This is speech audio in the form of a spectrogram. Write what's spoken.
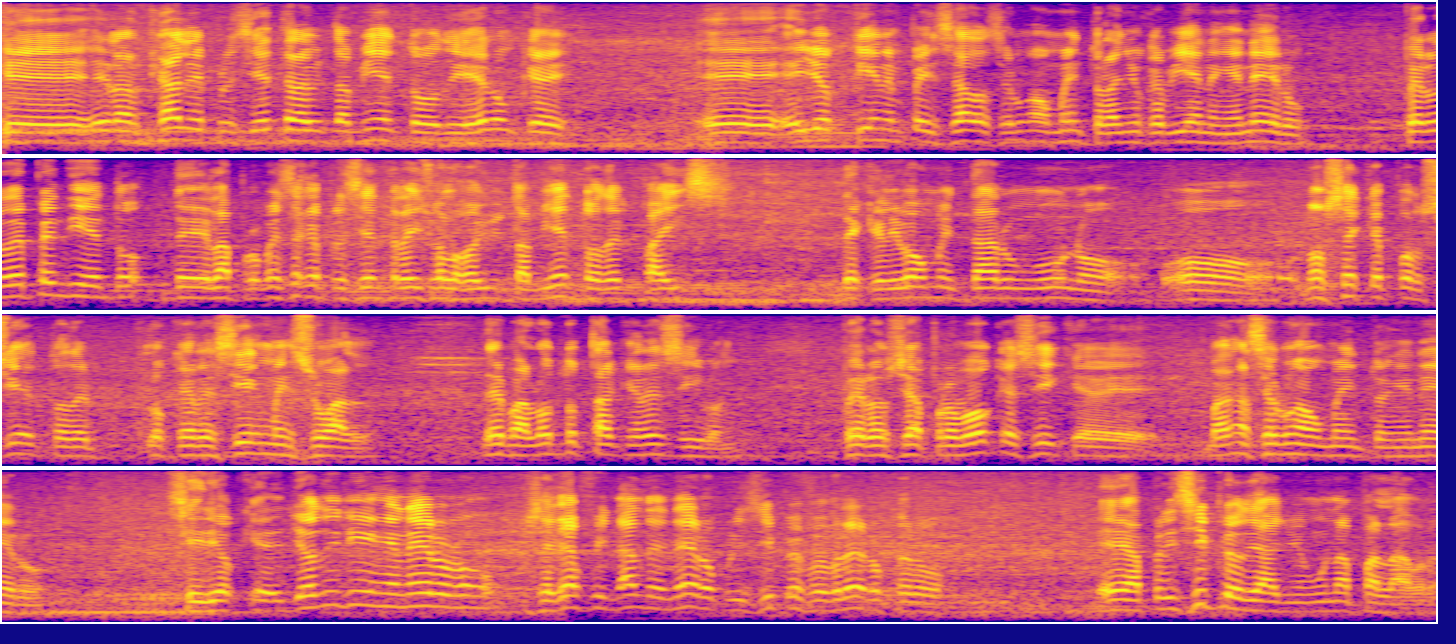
que el alcalde y el presidente del ayuntamiento dijeron que eh, ellos tienen pensado hacer un aumento el año que viene, en enero, pero dependiendo de la promesa que el presidente le hizo a los ayuntamientos del país de que le iba a aumentar un 1 o no sé qué por ciento de lo que reciben mensual, del valor total que reciban. Pero se aprobó que sí, que van a hacer un aumento en enero. Si Dios quiere. Yo diría en enero, no, sería final de enero, principio de febrero, pero eh, a principio de año, en una palabra.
